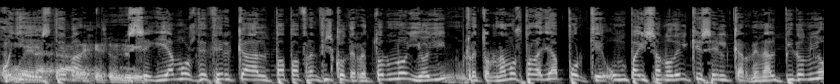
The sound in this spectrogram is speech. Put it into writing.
Oye, Esteban, seguíamos de cerca al Papa Francisco de retorno y hoy retornamos para allá porque un paisano del que es el cardenal Pironio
